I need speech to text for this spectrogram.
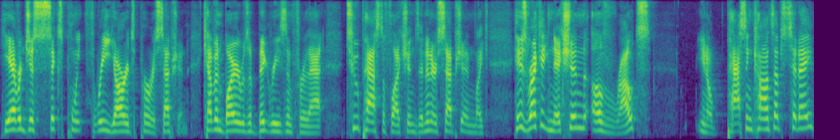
He averaged just 6.3 yards per reception. Kevin Byard was a big reason for that. Two pass deflections, an interception. Like his recognition of routes, you know, passing concepts today,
